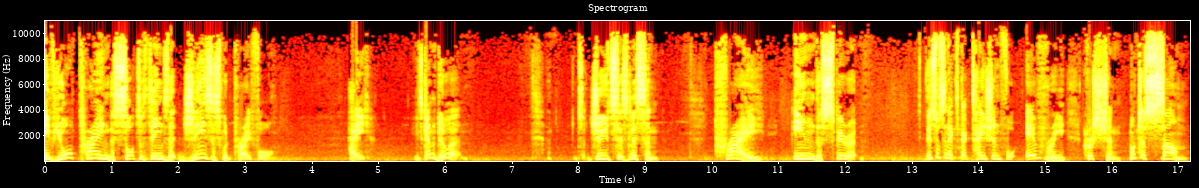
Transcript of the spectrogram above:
if you're praying the sorts of things that Jesus would pray for, hey, He's going to do it. Jude says, listen, pray in the Spirit. This was an expectation for every Christian, not just some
